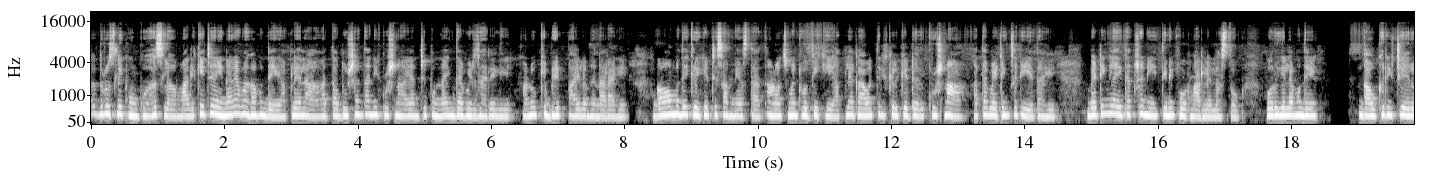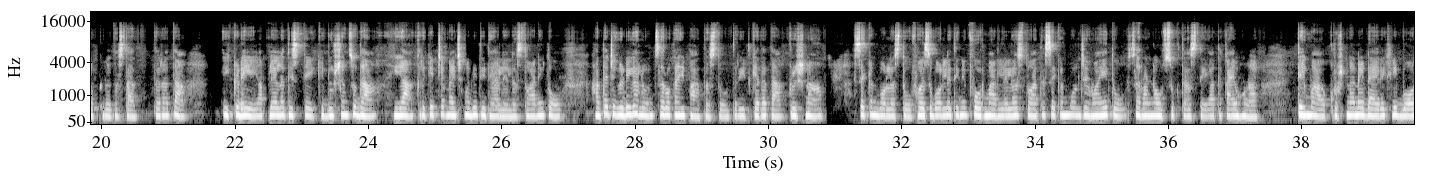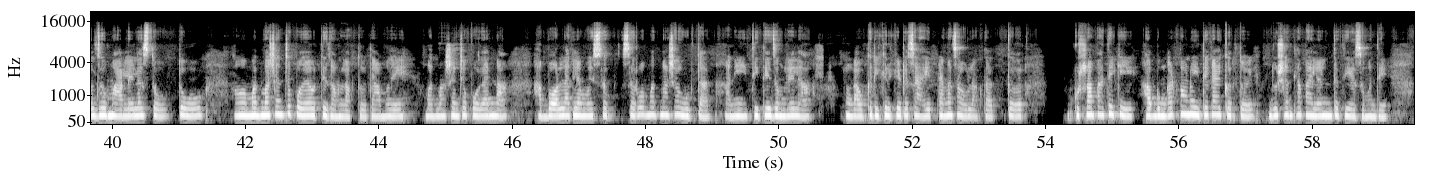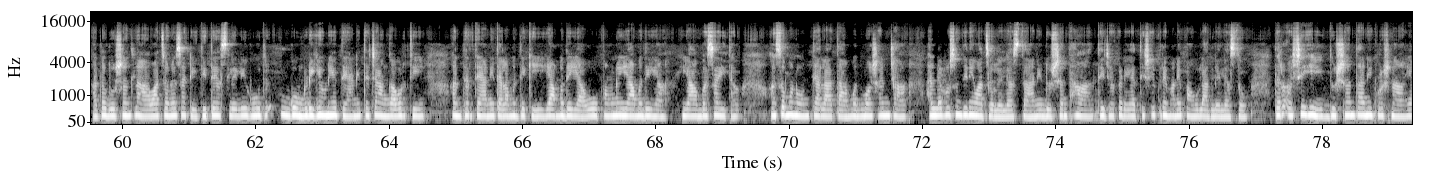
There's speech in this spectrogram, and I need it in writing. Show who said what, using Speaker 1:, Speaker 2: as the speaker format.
Speaker 1: दुरुस्ली कुंकू हसलं मालिकेच्या येणाऱ्या भागामध्ये आपल्याला आता दुष्यंत आणि कृष्णा यांची पुन्हा एकदा भेट झालेली अनोखी भेट पाहायला मिळणार आहे. गावामध्ये क्रिकेटचे सामने असतात. अनाउन्समेंट होती की आपल्या गावातील क्रिकेटर कृष्णा आता बॅटिंगसाठी येत आहे. बॅटिंगला येत्या क्षणी तिने फोर मारलेला असतो. वर गेल्यामध्ये गावकरी चेअरअप करत असतात. तर आता इकडे आपल्याला दिसते की दुष्यंतसुद्धा या क्रिकेटच्या मॅचमध्ये तिथे आलेला असतो आणि तो हाताची घडी घालून सर्व काही पाहत असतो. तर इतक्यात आता कृष्णा सेकंड बॉल असतो. फर्स्ट बॉलला तिने फोर मारलेला असतो. आता सेकंड बॉल जेव्हा येतो सर्वांना उत्सुकता असते. आता काय होणार? तेव्हा कृष्णाने डायरेक्टली बॉल जो मारलेला असतो तो मधमाशांच्या पोळ्यावरती जाऊन लागतो. त्यामुळे मधमाशांच्या पोळ्यांना हा बॉल लागल्यामुळे स सर्व मधमाशा उडतात आणि तिथे जमलेला गावकरी क्रिकेटर्स आहेत त्यांना चावू लागतात. तर कृष्णा पाहते की हा बुंगाट पाहुणं इथे काय करतोय? दुष्यंतला पाहिल्यानंतर ती असं म्हणते आता दुष्यंतला वाचवण्यासाठी तिथे असलेली गुद गोंगडी घेऊन येते आणि त्याच्या अंगावरती अंतरते आणि त्याला म्हणते की यामध्ये या ओ पाहुणे यामध्ये या या बसा इथं. असं म्हणून त्याला आता मधमाशांच्या हल्ल्यापासून तिने वाचवलेलं असतं आणि दुष्यंत हा तिच्याकडे अतिशय प्रेमाने पाहू लागलेला असतो. तर अशी ही दुष्यंत आणि कृष्णा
